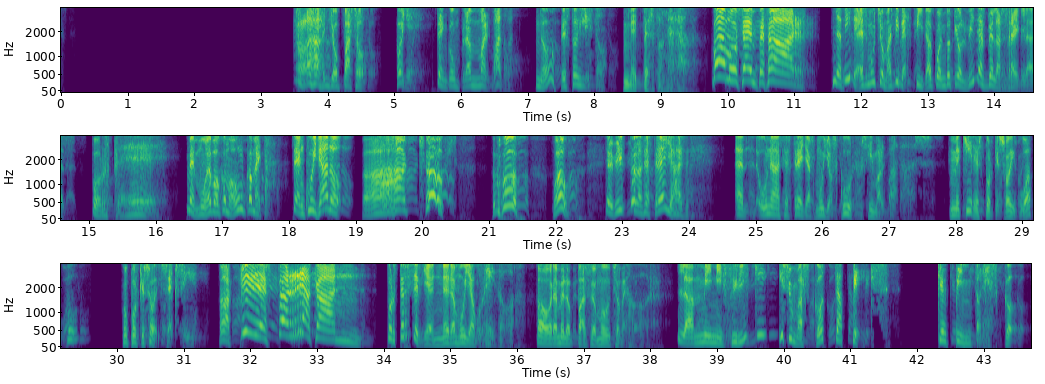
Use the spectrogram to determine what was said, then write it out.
¡Ah! Yo paso. Oye, tengo un plan malvado. No, estoy listo. Me perdonará. ¡Vamos a empezar! La vida es mucho más divertida cuando te olvidas de las reglas. ¿Por qué? Me muevo como un cometa. ¡Ten cuidado! ¡Ah! ¡Chus! ¡Uh! ¡Wow! ¡He visto las estrellas! Eh, unas estrellas muy oscuras y malvadas. ¿Me quieres porque soy guapo o porque soy sexy? ¡Aquí está Rakan! Portarse bien era muy aburrido. Ahora me lo paso mucho mejor. La mini friki y su mascota Pix. ¡Qué pintoresco!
